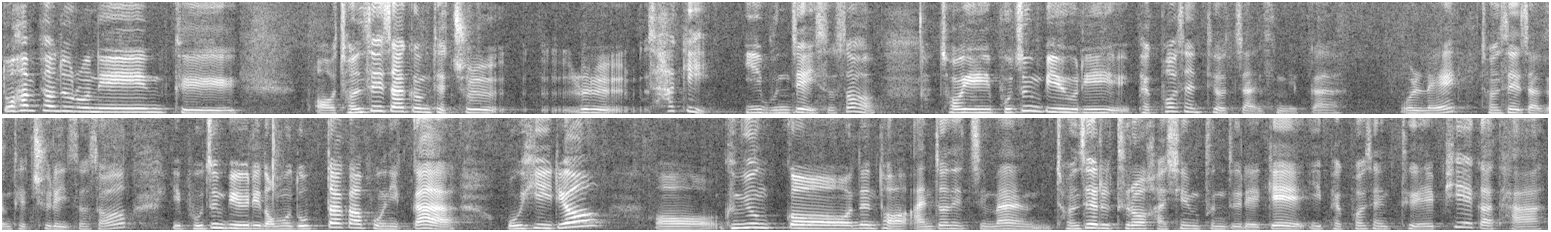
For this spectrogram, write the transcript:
또 한편으로는 그 어, 전세자금 대출을 사기 이 문제에 있어서 저희 보증 비율이 100%였지 않습니까? 원래 전세자금 대출에 있어서 이 보증 비율이 너무 높다가 보니까 오히려 어, 금융권은 더 안전했지만 전세를 들어가신 분들에게 이 100%의 피해가 다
